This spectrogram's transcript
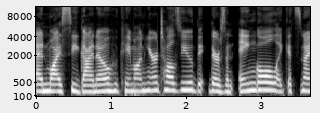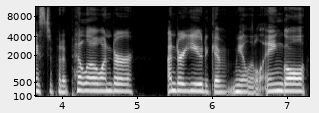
NYC Gyno who came on here tells you, there's an angle. Like it's nice to put a pillow under under you to give me a little angle.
